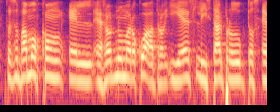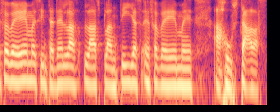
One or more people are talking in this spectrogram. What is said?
Entonces vamos con el error número 4 y es listar productos FBM sin tener las plantillas FBM ajustadas.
